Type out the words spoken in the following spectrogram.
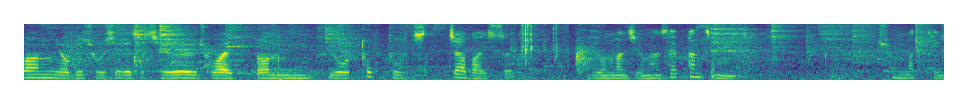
이번 여기 조식에서 제일 좋아했던 요 토프 진짜 맛있어요. 이것만 지금 한 세 판째입니다. 촌마탱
